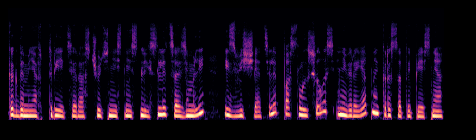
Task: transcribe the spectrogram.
Когда меня в третий раз чуть не снесли с лица земли, из вещателя послышалась невероятной красоты песня.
